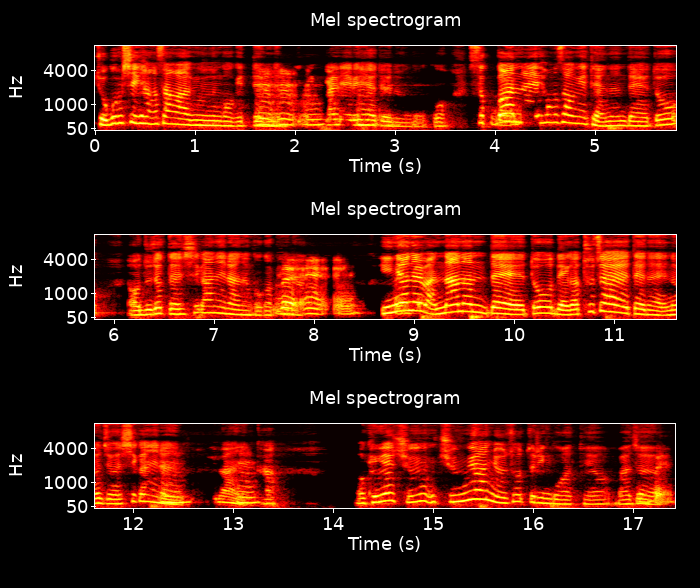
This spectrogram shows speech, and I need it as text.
조금씩 향상하는 거기 때문에, 음, 음, 음. 빨리 음. 해야 되는 거고, 습관의 형성이 되는데도, 어, 누적된 시간이라는 거가 네, 필요해. 예, 예. 인연을 만나는데도 내가 투자해야 되는 에너지와 시간이라는 음, 게 필요하니까, 어, 굉장히 중, 중요한 요소들인 것 같아요. 맞아요. 네.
